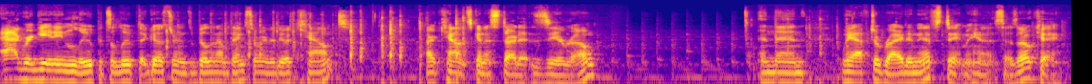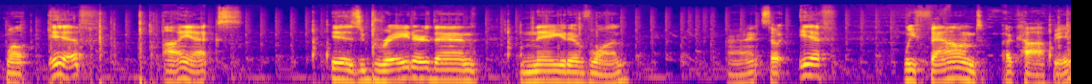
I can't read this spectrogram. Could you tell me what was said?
aggregating loop. It's a loop that goes through and it's building up things. So we're gonna do a count. Our count's gonna start at zero. And then we have to write an if statement here that says, okay, well, if ix is greater than negative one, all right, so if we found a copy.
